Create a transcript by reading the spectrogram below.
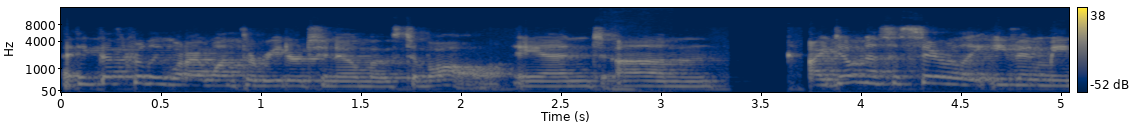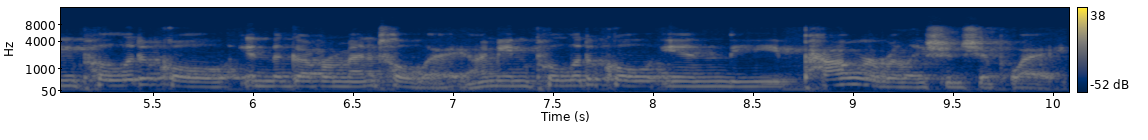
I think that's really what I want the reader to know most of all. And um, I don't necessarily even mean political in the governmental way. I mean political in the power relationship way.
